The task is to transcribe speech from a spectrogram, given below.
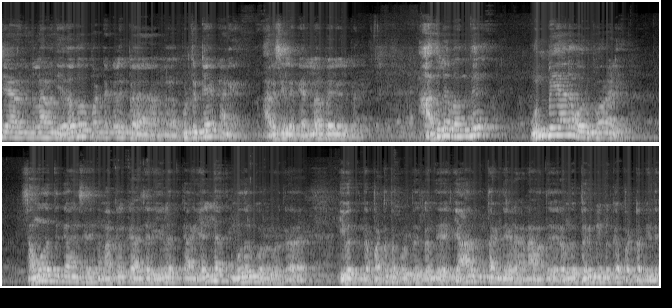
செய்யாதவங்கெல்லாம் வந்து ஏதோ பட்டங்கள் இப்போ கொடுத்துட்டே இருக்கானுங்க. அரசியல் இருக்க எல்லா பேர்களுக்கும். அதில் வந்து உண்மையான ஒரு போராளி. சமூகத்துக்காக சரி இந்த மக்களுக்காக சரி ஈழத்துக்காக எல்லாத்துக்கும் முதல் குரல் கொடுக்குறாரு. இவருக்கு இந்த பட்டத்தை கொடுத்ததுக்கு வந்து யார் கொடுத்தாங்க தெரியல ஆனால் வந்து ரொம்ப பெருமை மிக்க பட்டம் இது.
